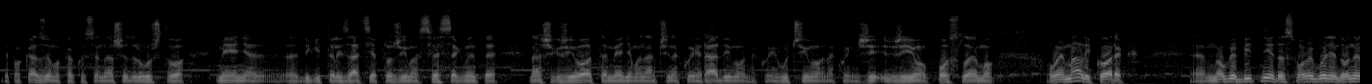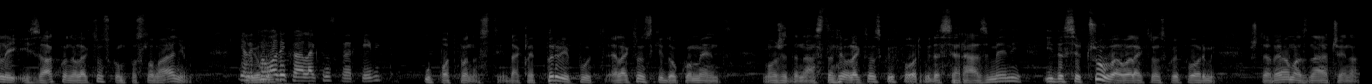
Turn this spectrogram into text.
gde pokazujemo kako se naše društvo menja, e, digitalizacija prožima sve segmente našeg života, menjamo način na koji radimo, na koji učimo, na kojim živimo, poslujemo. Ovo je mali korak. E, mnogo je bitnije da smo ove godine doneli i zakon o elektronskom poslovanju. Je li to vodi ka elektronskoj arhivi? U potpunosti. Dakle, prvi put elektronski dokument može da nastane u elektronskoj formi, da se razmeni i da se čuva u elektronskoj formi, što je veoma značajno.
